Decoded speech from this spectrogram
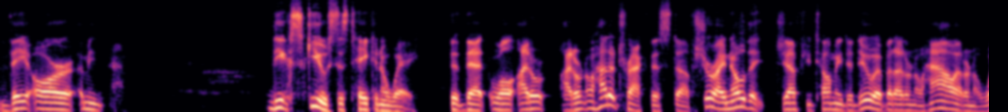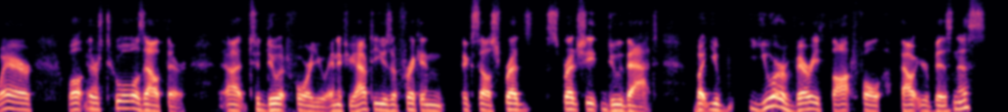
They are, I mean, the excuse is taken away. That, that well i don't i don't know how to track this stuff. Sure i know that jeff you tell me to do it but i don't know how i don't know where. Well yeah. there's tools out there uh, to do it for you. And if you have to use a freaking excel spread spreadsheet do that. But you you are very thoughtful about your business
